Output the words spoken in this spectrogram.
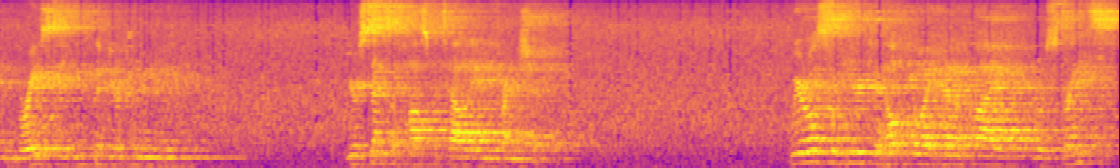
embrace the youth of your community, your sense of hospitality and friendship. We are also here to help you identify your strengths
